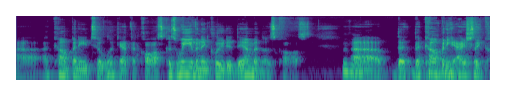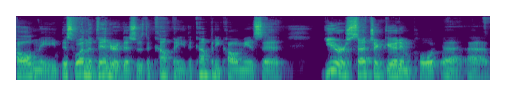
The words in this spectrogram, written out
uh, a company to look at the cost, because we even included them in those costs, Mm-hmm. Uh, the, the company actually called me. This wasn't the vendor. This was the company. The company called me and said, "You are such a good employee, uh, uh,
